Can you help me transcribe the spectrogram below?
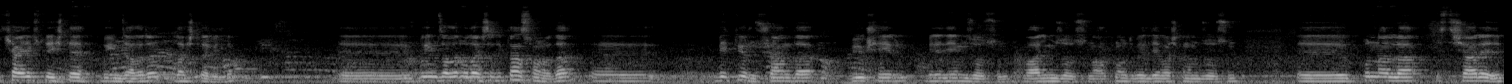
2 aylık süreçte bu imzaları ulaştırabildim. E, bu imzaları ulaştırdıktan sonra da e, bekliyoruz. Şu anda Büyükşehir Belediyemiz olsun, valimiz olsun, Altınordu Belediye Başkanımız olsun. e, bunlarla istişare edip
